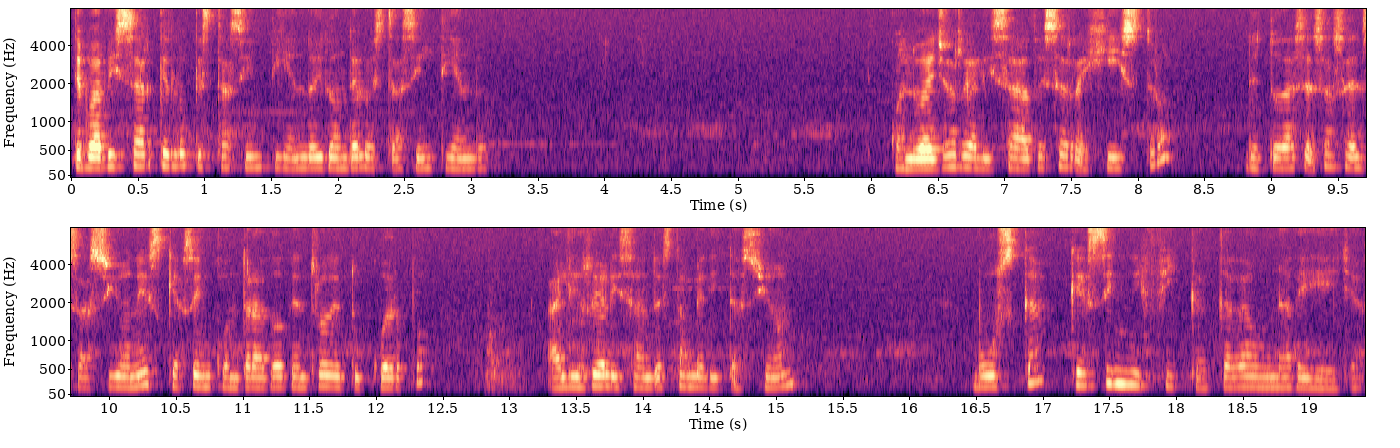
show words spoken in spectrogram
te va a avisar qué es lo que estás sintiendo y dónde lo estás sintiendo. Cuando hayas realizado ese registro, de todas esas sensaciones que has encontrado dentro de tu cuerpo al ir realizando esta meditación. Busca qué significa cada una de ellas.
